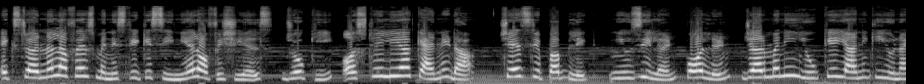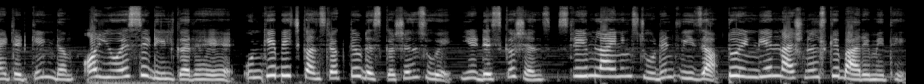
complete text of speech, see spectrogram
एक्सटर्नल अफेयर्स मिनिस्ट्री के सीनियर ऑफिशियल्स जो कि ऑस्ट्रेलिया कनाडा चेक रिपब्लिक न्यूजीलैंड पोलैंड जर्मनी यूके यानी कि यूनाइटेड किंगडम और यूएस से डील कर रहे हैं। उनके बीच कंस्ट्रक्टिव डिस्कशंस हुए। ये डिस्कशंस स्ट्रीमलाइनिंग स्टूडेंट वीज़ा टू इंडियन नेशनल्स के बारे में थे।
